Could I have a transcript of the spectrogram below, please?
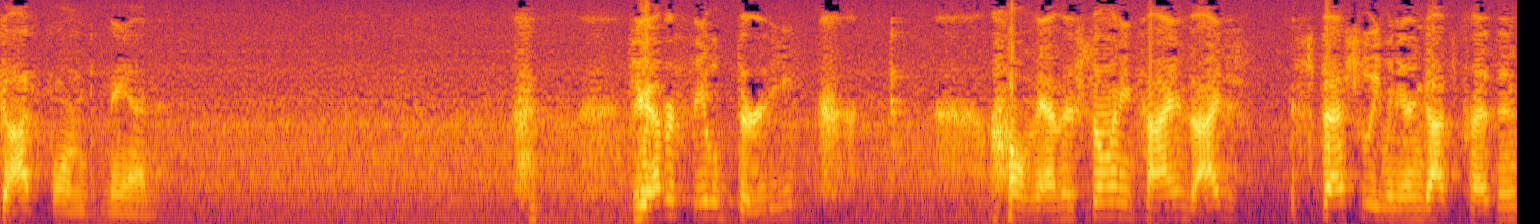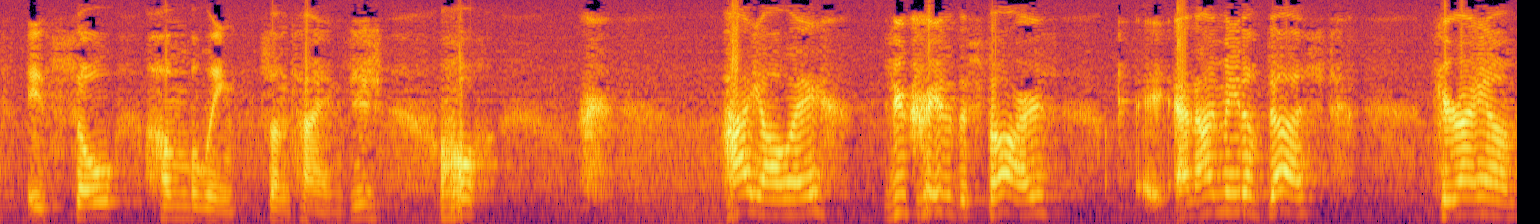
God formed man. Do you ever feel dirty? Oh man, there's so many times I just, especially when you're in God's presence, it's so humbling sometimes. You just, oh, hi Yahweh, you created the stars, and I'm made of dust. Here I am.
